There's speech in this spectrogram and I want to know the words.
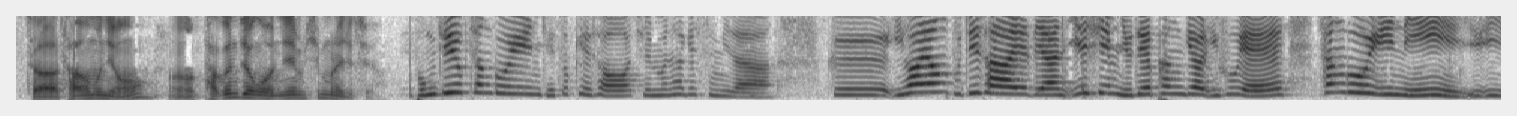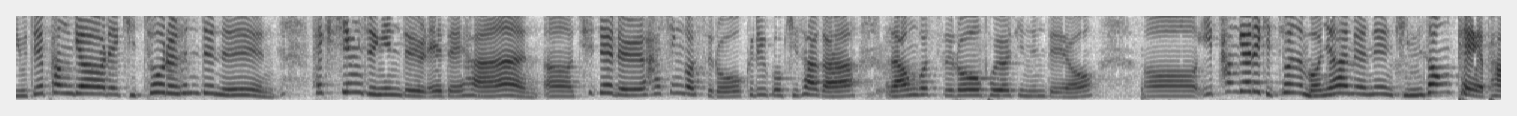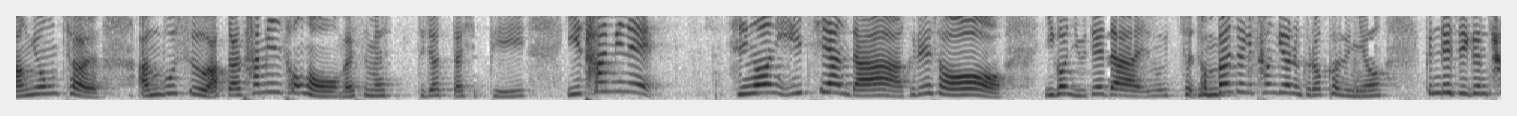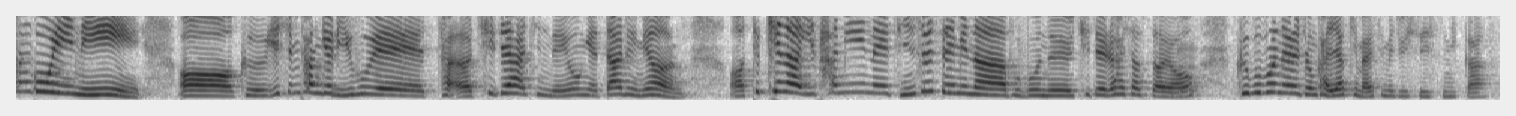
자, 다음은요. 어, 박은정 의원님 신문해 주세요. 봉지욱 참고인 계속해서 질문하겠습니다. 그 이화영 부지사에 대한 1심 유죄 판결 이후에 참고인이 이 유죄 판결의 기초를 흔드는 핵심 증인들에 대한 어, 취재를 하신 것으로 그리고 기사가 나온 것으로 보여지는데요. 어, 이 판결의 기초는 뭐냐 하면은 김성태, 방용철, 안보수 아까 3인 성호 말씀드렸다시피 이 3인의 증언이 일치한다. 그래서 이건 유죄다. 뭐 저- 전반적인 판결은 그렇거든요. 근데 지금 참고인이 어, 그 1심 판결 이후에 자, 어, 취재하신 내용에 따르면 어, 특히나 이 3인의 진술 세미나 부분을 취재를 하셨어요. 그 부분을 좀 간략히 말씀해 주실 수 있습니까?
